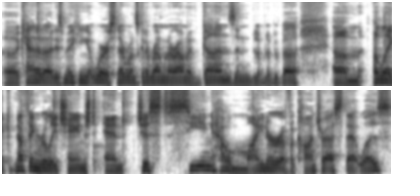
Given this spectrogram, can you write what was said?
uh, canada he's making it worse and everyone's going to run around with guns and blah blah blah blah um, but like nothing really changed and just seeing how minor of a contrast that was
